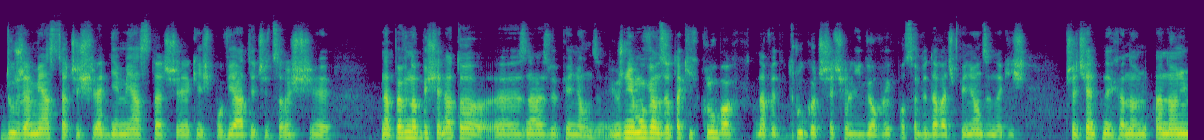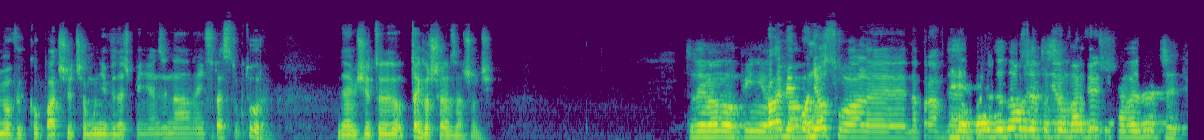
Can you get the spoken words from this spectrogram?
duże miasta, czy średnie miasta, czy jakieś powiaty, czy coś, na pewno by się na to e, znalazły pieniądze. Już nie mówiąc o takich klubach nawet drugo-trzecioligowych, po co wydawać pieniądze na jakichś przeciętnych anonimowych kopaczy, czemu nie wydać pieniędzy na, na infrastrukturę? Wydaje mi się, że od tego trzeba zacząć. Tutaj mamy opinię. Ale mnie poniosło, ale naprawdę. Bardzo dobrze, to są bardzo ciekawe rzeczy.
